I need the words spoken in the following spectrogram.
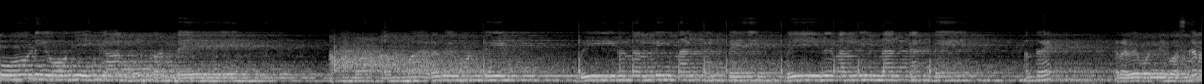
ಓಡಿ ಹೋಗಿ ಕಾಲು ಮುಕ್ಕೊಂಡೆ ಅಮ್ಮ ಅಮ್ಮ ರವೆ ಉಂಡೆ ಬೀರಿನಲ್ಲಿ ನಾ ಕಂಡೆ, ಬೀರಿನಲ್ಲಿ ನಾ ಕಂಡೆ. ಅಂದರೆ ರವೆ ಉಂಡಿಗೋಸ್ಕರ,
